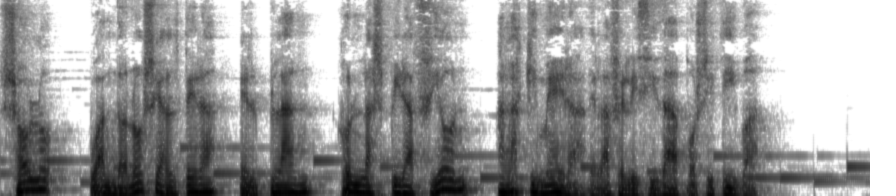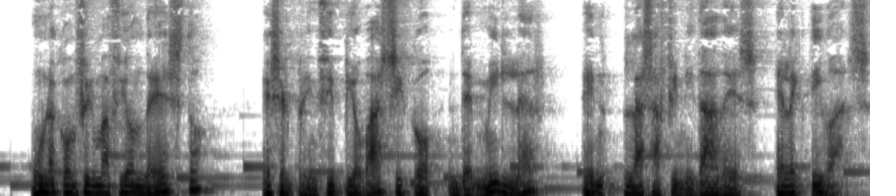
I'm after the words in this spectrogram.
sólo cuando no se altera el plan con la aspiración a la quimera de la felicidad positiva. Una confirmación de esto es el principio básico de Miller en las afinidades electivas.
